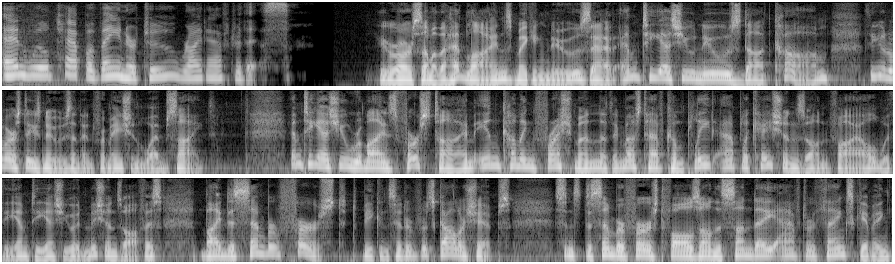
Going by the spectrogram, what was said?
and we'll tap a vein or two right after this. Here are some of the headlines making news at mtsunews.com, the university's news and information website. MTSU reminds first time incoming freshmen that they must have complete applications on file with the MTSU admissions office by December 1st to be considered for scholarships. Since December 1st falls on the Sunday after Thanksgiving,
